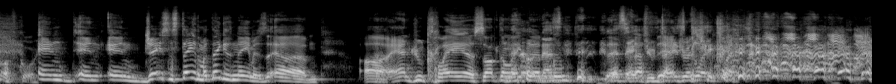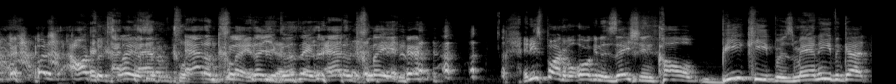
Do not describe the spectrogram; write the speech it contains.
Of course. And and and Jason Statham, I think his name is. Um, uh, Andrew Clay or something like that. that's- that's Andrew Dice Clay. what is it? Arthur Clay? Adam Clay. Adam Clay. There you go. His name is Adam Clay. And, and he's part of an organization called Beekeepers, man. He even got,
